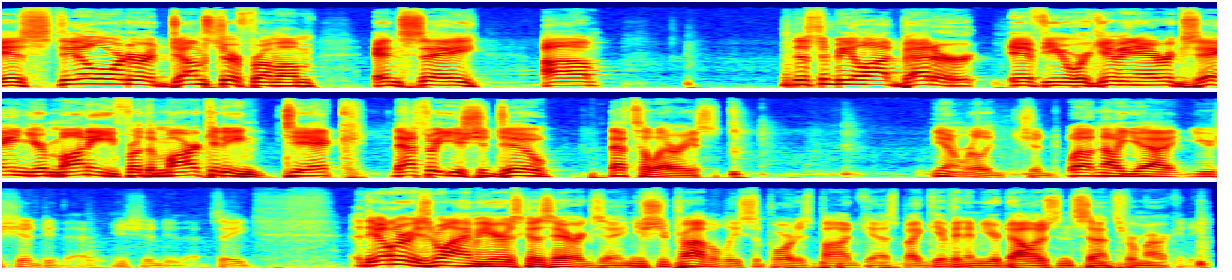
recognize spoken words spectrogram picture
is still order a dumpster from them and say, um, this would be a lot better if you were giving Eric Zane your money for the marketing, dick. That's what you should do. That's hilarious. You don't really should. Well, no, yeah, you should do that. You should do that. See, the only reason why I'm here is because Eric Zane. You should probably support his podcast by giving him your dollars and cents for marketing.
